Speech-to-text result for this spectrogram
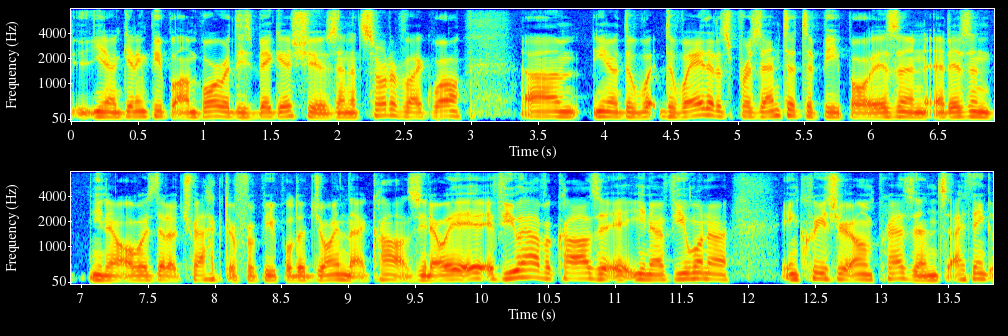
you know getting people on board with these big issues, and it's sort of like, well, um, you know, the w- the way that it's presented to people isn't it isn't you know always that attractive for people to join that cause. You know, if you have a cause, you know, if you want to increase your own presence, I think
